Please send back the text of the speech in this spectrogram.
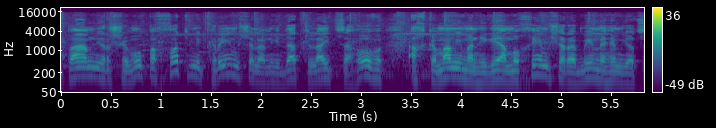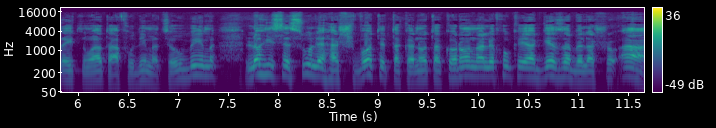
הפעם נרשמו פחות מקרים של ענידת טלאי צהוב, אך כמה ממנהיגי המוחים, שרבים מהם יוצאי תנועת האפודים הצהובים, לא היססו להשוות את תקנות הקורונה לחוקי הגזע ולשואה.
